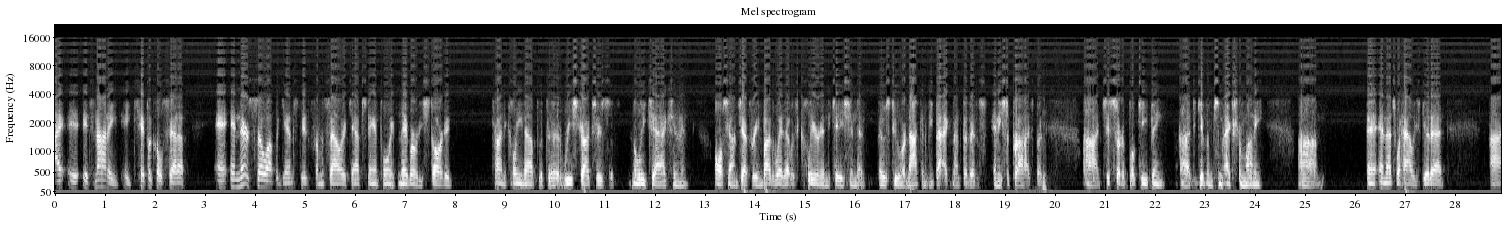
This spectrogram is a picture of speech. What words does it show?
I it's not a, a typical setup, and, and they're so up against it from a salary cap standpoint, and they've already started trying to clean up with the restructures of Malik Jackson and Alshon Jeffery. And by the way, that was clear indication that those two are not going to be back. Not that it's any surprise, but uh, just sort of bookkeeping uh, to give them some extra money. Um, and, and that's what Howie's good at. Uh,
